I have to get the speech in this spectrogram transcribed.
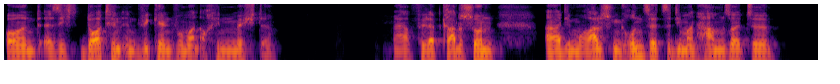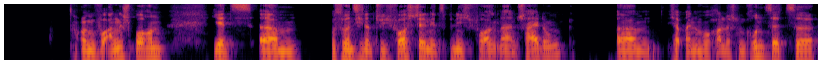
und äh, sich dorthin entwickeln, wo man auch hin möchte. Ja, Phil hat gerade schon äh, die moralischen Grundsätze, die man haben sollte, irgendwo angesprochen. Jetzt ähm, muss man sich natürlich vorstellen, jetzt bin ich vor irgendeiner Entscheidung. Ähm, ich habe meine moralischen Grundsätze,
